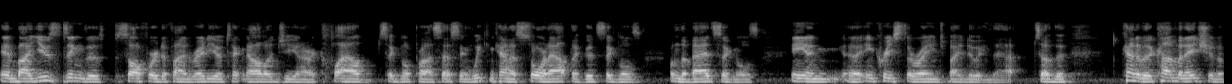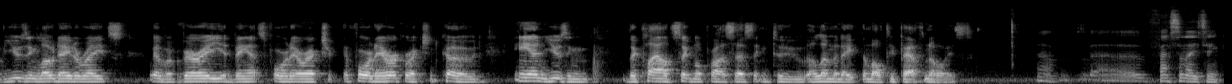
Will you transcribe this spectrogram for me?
And by using the software defined radio technology and our cloud signal processing, we can kind of sort out the good signals from the bad signals and uh, increase the range by doing that. So the kind of a combination of using low data rates, we have a very advanced forward error, forward error correction code, and using the cloud signal processing to eliminate the multipath noise. Oh, uh, fascinating.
